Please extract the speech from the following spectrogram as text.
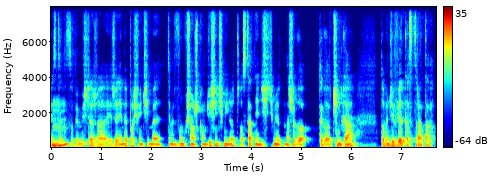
więc Mhm. tak sobie myślę, że jeżeli my poświęcimy tym dwóm książkom 10 minut, ostatnie 10 minut naszego tego odcinka, to będzie wielka strata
